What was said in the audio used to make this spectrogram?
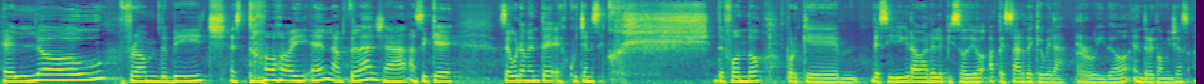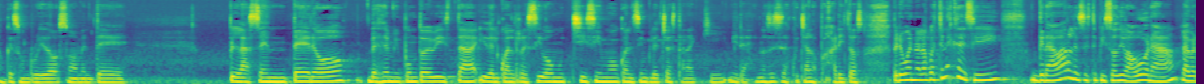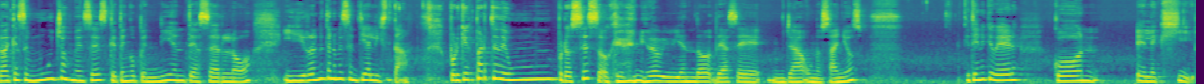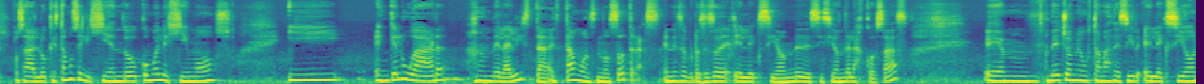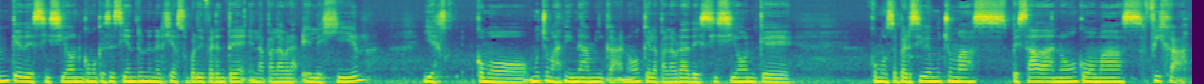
Hello from the beach. Estoy en la playa, así que seguramente escuchan ese de fondo porque mm, decidí grabar el episodio a pesar de que hubiera ruido, entre comillas, aunque es un ruido sumamente placentero desde mi punto de vista y del cual recibo muchísimo con el simple hecho de estar aquí. Mira, no sé si se escuchan los pajaritos. Pero bueno, la cuestión es que decidí grabarles este episodio ahora. La verdad que hace muchos meses que tengo pendiente hacerlo y realmente no me sentía lista porque es parte de un proceso que he venido viviendo de hace ya unos años que tiene que ver con elegir, o sea, lo que estamos eligiendo, cómo elegimos y en qué lugar de la lista estamos nosotras en ese proceso de elección, de decisión de las cosas. Em, de hecho, a mí me gusta más decir elección que decisión, como que se siente una energía súper diferente en la palabra elegir y es como mucho más dinámica, ¿no? Que la palabra decisión que como se percibe mucho más pesada, ¿no? Como más fija.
